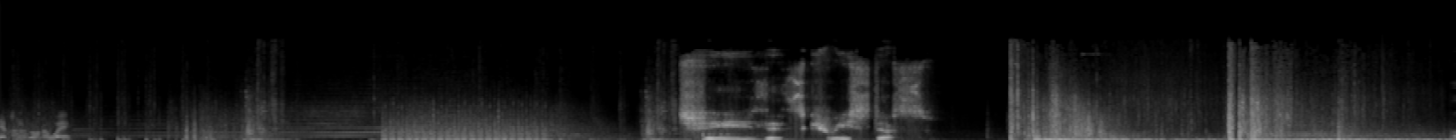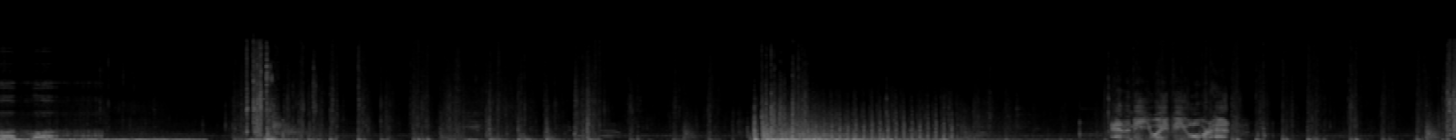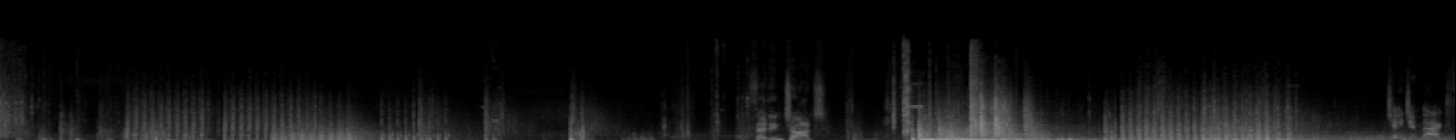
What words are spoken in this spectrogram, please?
EMP drone away. Jesus Christus. Enemy UAV overhead. Setting charge. Changing mags.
